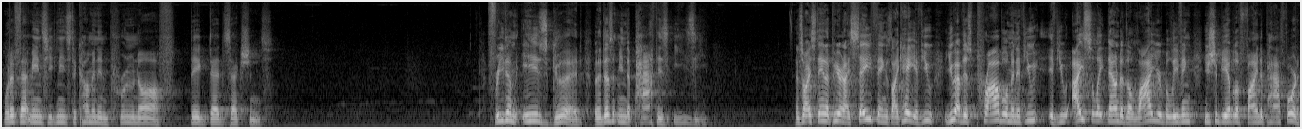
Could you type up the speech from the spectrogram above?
What if that means he needs to come in and prune off big dead sections? Freedom is good, but it doesn't mean the path is easy. And so I stand up here and I say things like, hey, if you, you have this problem and if you, if you isolate down to the lie you're believing, you should be able to find a path forward.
